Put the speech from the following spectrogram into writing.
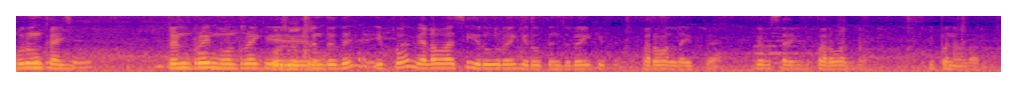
முருங்கைக்காய். ரெண்டு ரூபாய்க்கு மூணு ரூபாய்க்கு இருந்தது. இப்போ விலைவாசி இருபது ரூபாய்க்கு இருபத்தஞ்சி ரூபாய்க்கு பரவாயில்ல. இப்போ விவசாயிகள் பரவாயில்ல. இப்போ நல்லாயிருக்கு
